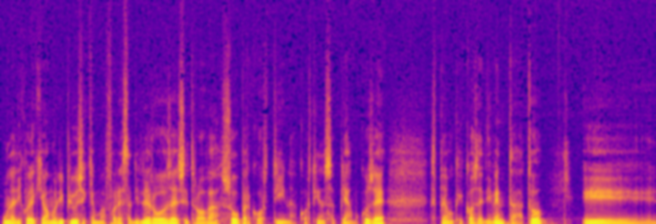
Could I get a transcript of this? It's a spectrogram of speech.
una di quelle che amo di più si chiama Foresta di Lerosa e si trova sopra Cortina. Cortina sappiamo cos'è, sappiamo che cosa è diventato, e,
